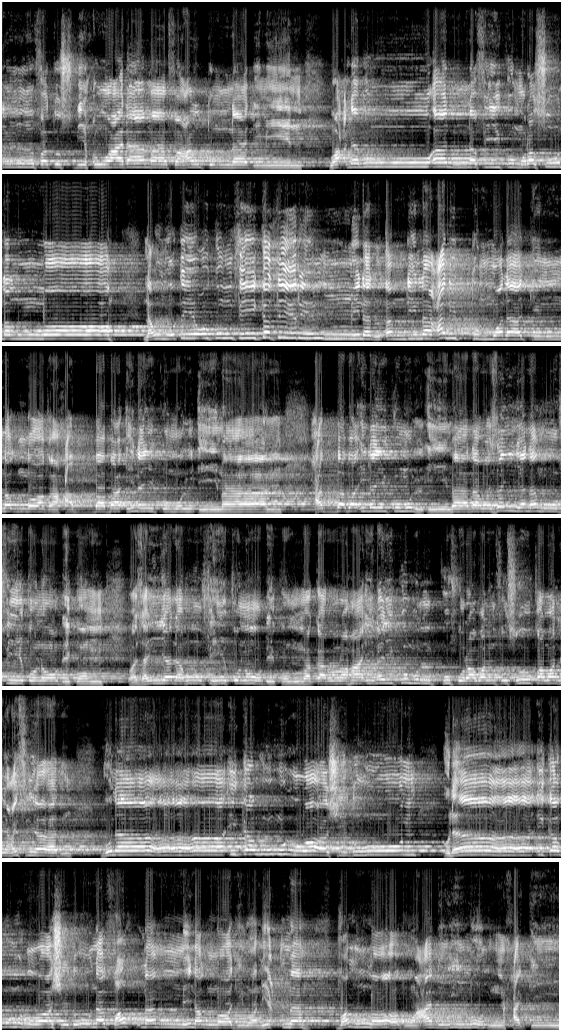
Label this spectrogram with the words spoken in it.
فتصبحوا على ما فعلتم نادمين واعلموا أن فيكم رسول الله لو يطيعكم في كثير من الأمر لعنتم ولكن الله حبب إليكم الإيمان. حبب إليكم الإيمان وزينه في قلوبكم وزينه في قلوبكم وكره إليكم الكفر والفسوق والعصيان. أولئك أولئك هم الراشدون فضلا من الله ونعمة. والله عليم حكيم.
